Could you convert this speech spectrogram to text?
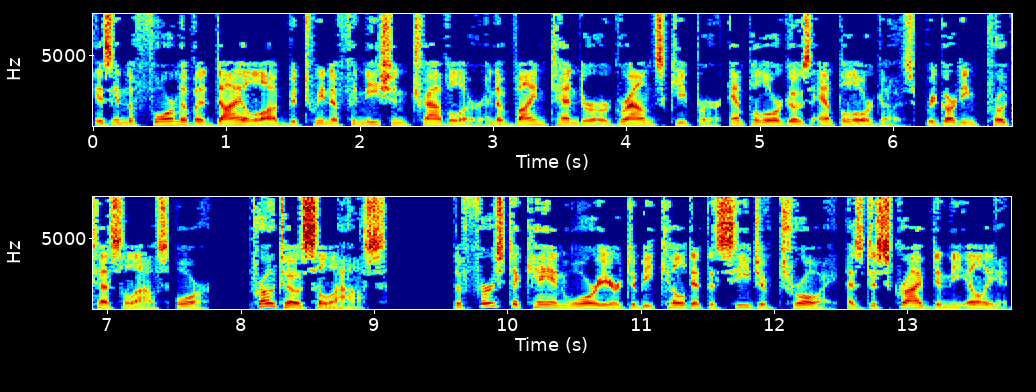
is in the form of a dialogue between a Phoenician traveller and a vine tender or groundskeeper Ampelorgos Ampelorgos, regarding Protesilaus or Protosilaus, the first Achaean warrior to be killed at the siege of Troy, as described in the Iliad.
